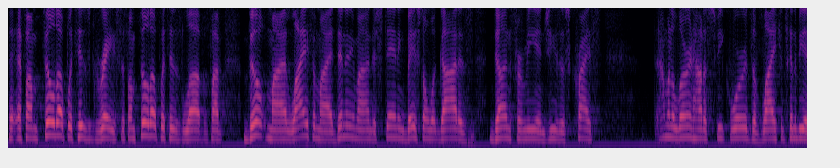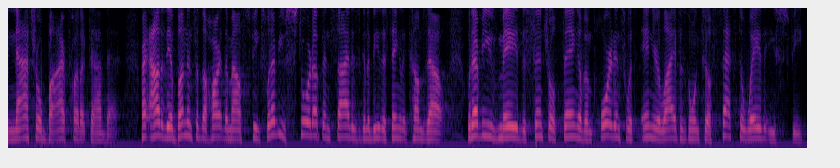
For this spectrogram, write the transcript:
if I'm filled up with His grace, if I'm filled up with His love, if I've built my life and my identity, my understanding based on what God has done for me in Jesus Christ, then I'm going to learn how to speak words of life. It's going to be a natural byproduct to have that. Right? Out of the abundance of the heart, the mouth speaks. Whatever you've stored up inside is going to be the thing that comes out. Whatever you've made the central thing of importance within your life is going to affect the way that you speak.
